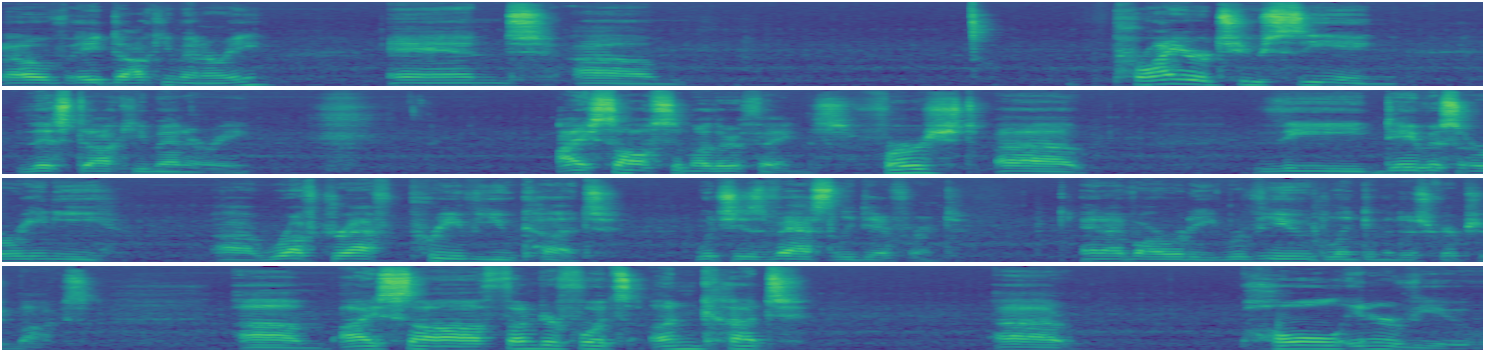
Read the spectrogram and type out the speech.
of a documentary, and um, prior to seeing this documentary, I saw some other things. First, uh, the Davis Aurini uh, rough draft preview cut, which is vastly different. And I've already reviewed, link in the description box. Um, I saw Thunderfoot's uncut uh, whole interview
